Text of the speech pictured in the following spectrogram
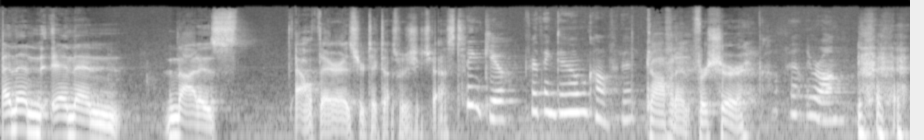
and then and then not as out there as your TikToks would suggest. Thank you for thinking I'm confident. Confident for sure. Confidently wrong.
